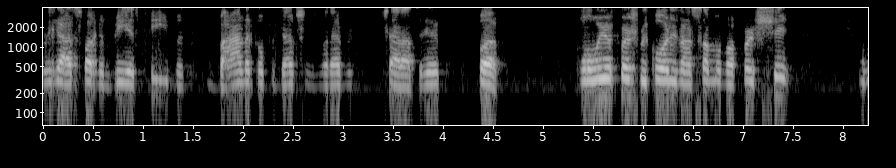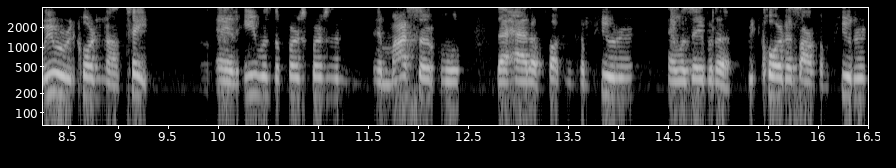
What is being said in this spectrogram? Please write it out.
we got his fucking BSP, but Bionicle Productions, whatever. Shout out to him. But when we were first recording on some of our first shit, we were recording on tape, and he was the first person in my circle that had a fucking computer and was able to record us on computer.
